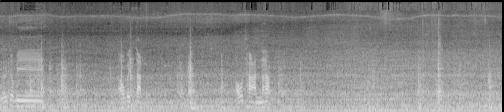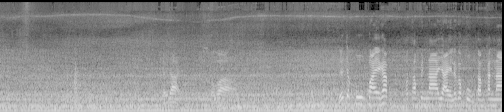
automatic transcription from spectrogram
แล้วจะมีเอาไปตัดเผาถ่านนะครับ ใช้ได้เพราะว่า เดี๋ยวจะปลูกไปครับมาทำเป็นนาใหญ่แล้วก็ปลูกตามคันนา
